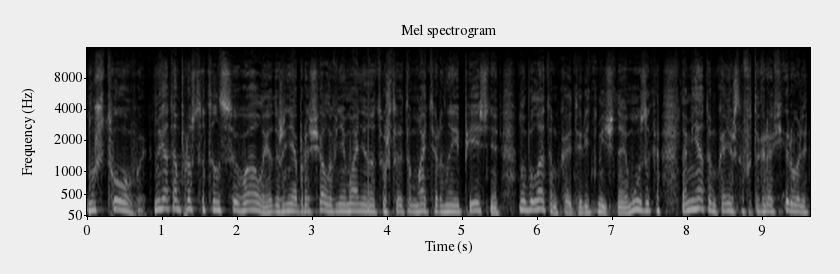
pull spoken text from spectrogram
ну что вы, ну я там просто танцевала, я даже не обращала внимания на то, что это матерные песни. Ну, была там какая-то ритмичная музыка. А меня там, конечно, фотографировали,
